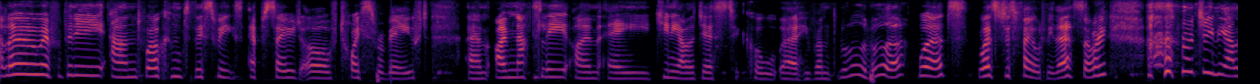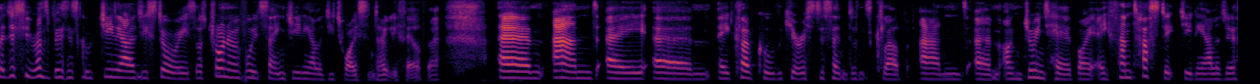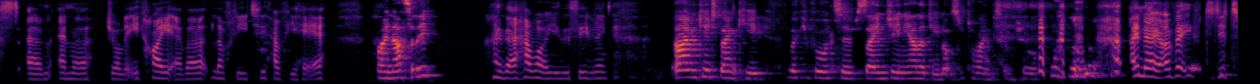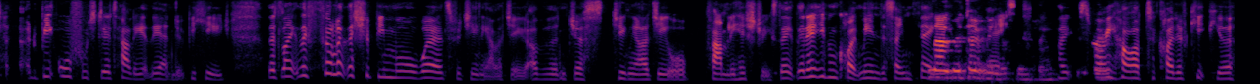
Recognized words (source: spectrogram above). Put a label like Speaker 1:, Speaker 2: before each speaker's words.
Speaker 1: Hello, everybody, and welcome to this week's episode of Twice Removed. Um, I'm Natalie. I'm a genealogist called, uh, who runs blah, blah, blah, words. Words just failed me there. Sorry. I'm a genealogist who runs a business called Genealogy Stories. I was trying to avoid saying genealogy twice and totally failed there. Um, and a um, a club called the Curious Descendants Club. And um, I'm joined here by a fantastic genealogist, um, Emma Jolly. Hi, Emma. Lovely to have you here.
Speaker 2: Hi, Natalie.
Speaker 1: Hi there. How are you this evening?
Speaker 2: I'm good, thank you. Looking forward to saying genealogy lots of times. I'm sure.
Speaker 1: I know. I bet if did, it'd be awful to do a tally at the end. It'd be huge. There's like they feel like there should be more words for genealogy other than just genealogy or family histories. They, they don't even quite mean the same thing.
Speaker 2: No, they don't mean the same thing.
Speaker 1: Like, it's very hard to kind of keep your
